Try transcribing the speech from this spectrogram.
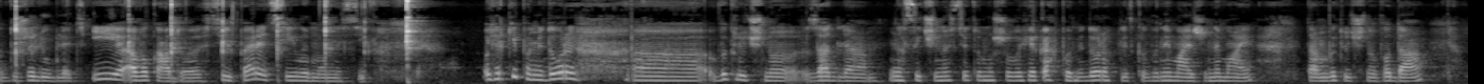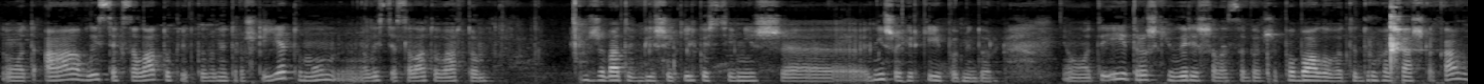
дуже люблять. І авокадо, сіль, перець і лимонний сік. Огірки, помідори а, виключно задля насиченості, тому що в огірках, помідорах клітковини майже немає. Там виключно вода. От, а в листях салату клітковини трошки є, тому листя салату варто вживати в більшій кількості, ніж, е, ніж огірки і помідори. От, і трошки вирішила себе вже побалувати. Друга чашка кави.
